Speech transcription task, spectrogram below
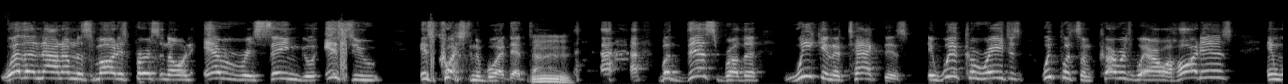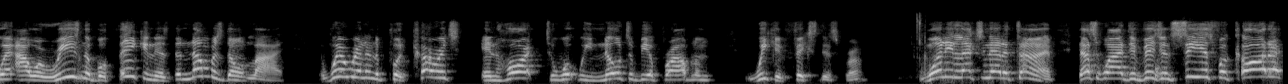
whether or not I'm the smartest person on every single issue is questionable at that time. Mm. but this, brother, we can attack this. If we're courageous, we put some courage where our heart is and where our reasonable thinking is. The numbers don't lie. If we're willing to put courage and heart to what we know to be a problem, we can fix this, bro. One election at a time. That's why Division C is for Carter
